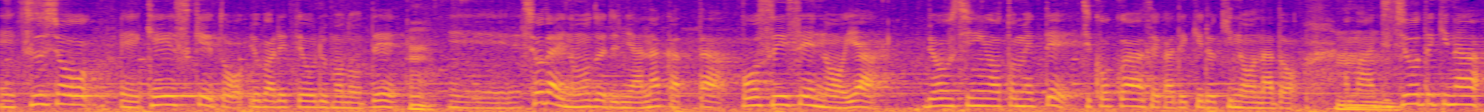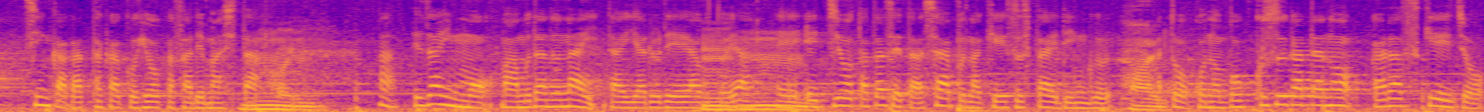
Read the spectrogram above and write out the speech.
えー通称、えー KSK と呼ばれておるもので、うん。えー初代のモデルにはなかった防水性能や秒針を止めて時刻合わせができる機能など、まあ、実用的な進化が高く評価されました、はい。まあ、デザインも、まあ、無駄のないダイヤルレイアウトや、うん。えーエッジを立たせたシャープなケーススタイリング、はい。あとこのボックス型のガラス形状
